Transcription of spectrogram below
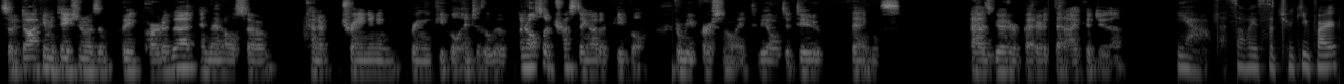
So documentation was a big part of that. And then also kind of training, bringing people into the loop, and also trusting other people for me personally to be able to do things as good or better than I could do them. Yeah, that's always the tricky part.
